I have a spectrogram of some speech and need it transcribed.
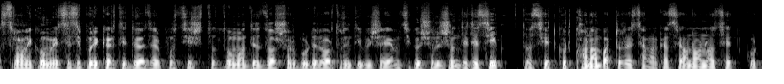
আসসালামু আলাইকুম, এসএসসি পরীক্ষার্থী দু হাজার পঁচিশ। তো তোমাদের যশোর বোর্ডের অর্থনীতি বিষয়ে এমসিকিউ সলিউশন দিতেছি। তো সেট কোড খ নাম্বারটা রয়েছে আমার কাছে অন্যান্য সেট কোড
